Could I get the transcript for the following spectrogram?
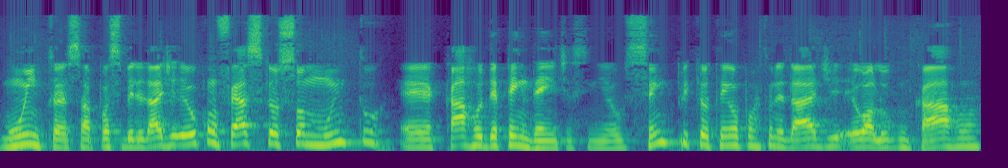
muito essa possibilidade. Eu confesso que eu sou muito é, carro dependente, assim. Eu sempre que eu tenho oportunidade, eu alugo um carro.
